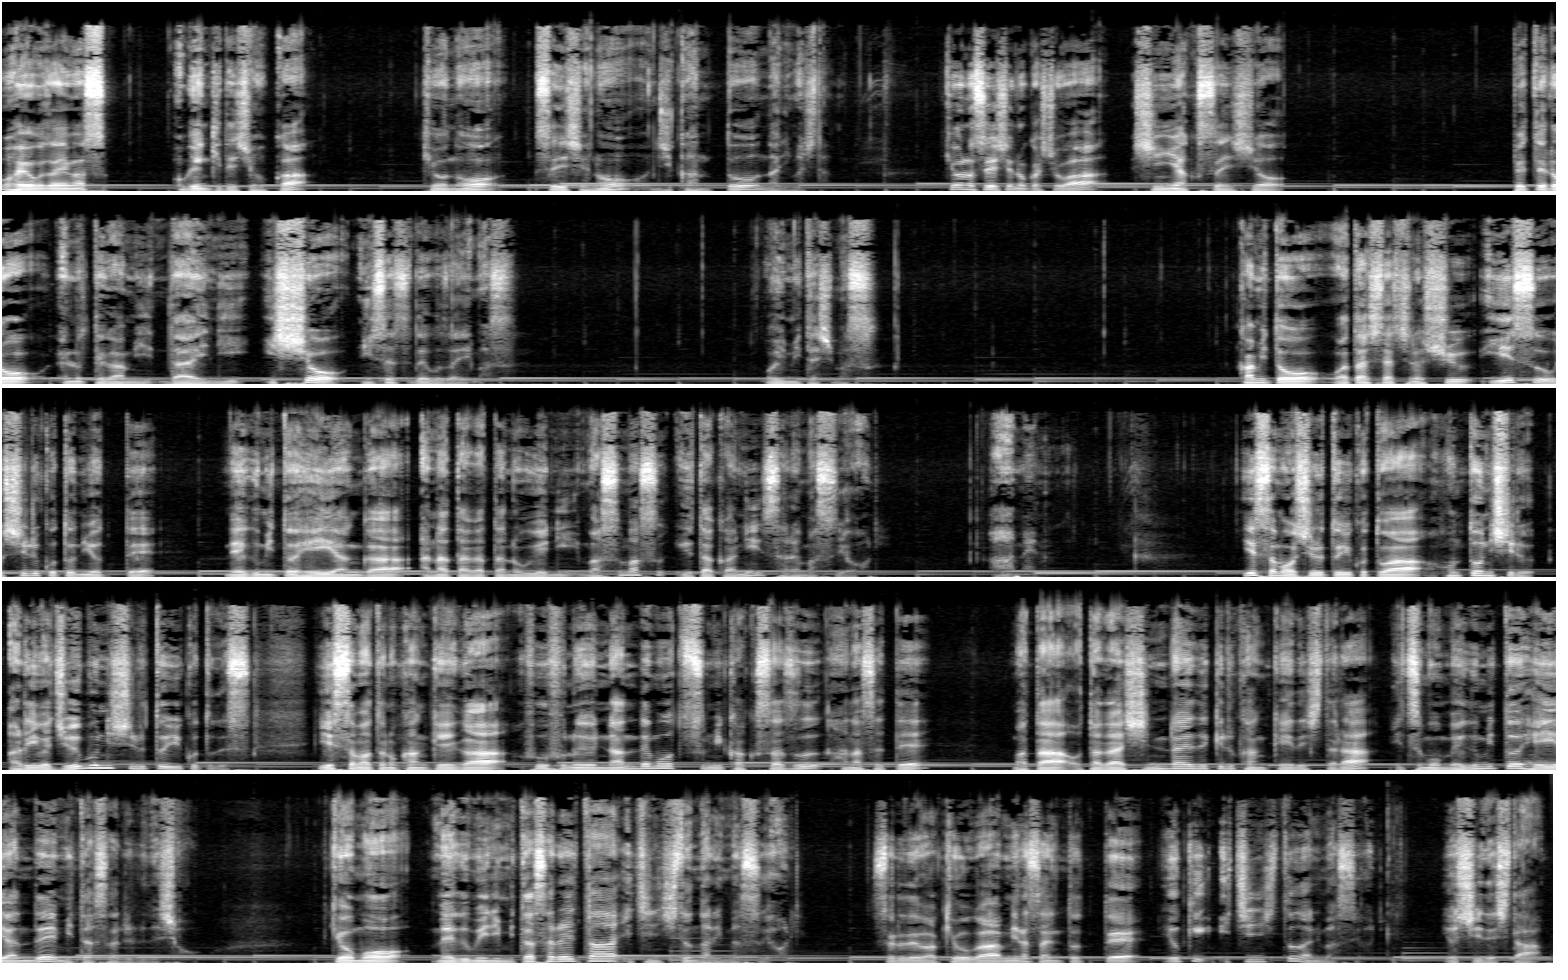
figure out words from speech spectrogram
おはようございますお元気でしょうか？今日の聖書の時間となりました今日の聖書の箇所は新約聖書ペテロへの手紙第2、1章2節でございます。お読みいたします。神と私たちの主イエスを知ることによって恵みと平安があなた方の上にますます豊かにされますように。アーメン。イエス様を知るということは本当に知る、あるいは十分に知るということです。イエス様との関係が夫婦のように何でも包み隠さず話せてまたお互い信頼できる関係でしたらいつも恵みと平安で満たされるでしょう今日も恵みに満たされた一日となりますようにそれでは今日が皆さんにとって良き一日となりますようによッしーでした。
